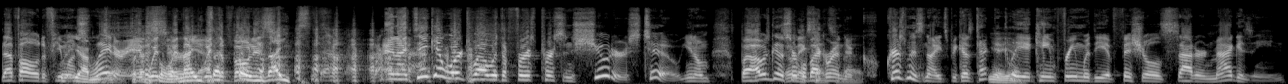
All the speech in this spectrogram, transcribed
that followed a few months yeah, later and with, with, Nights, with the bonus. And I think it worked well with the first person shooters too, you know. But I was going to circle back around to to that. C- Christmas nights because technically yeah. it came free with the official Saturn magazine,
